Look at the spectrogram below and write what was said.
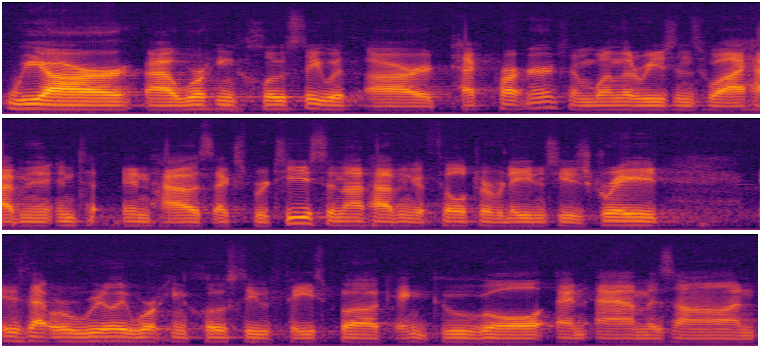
we are uh, working closely with our tech partners, and one of the reasons why having an in- house expertise and not having a filter of an agency is great is that we're really working closely with Facebook and Google and Amazon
